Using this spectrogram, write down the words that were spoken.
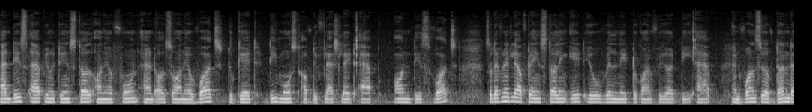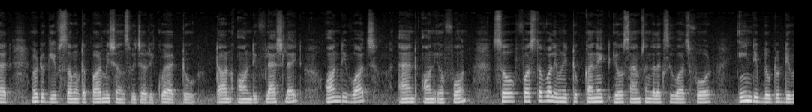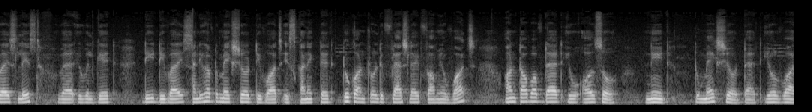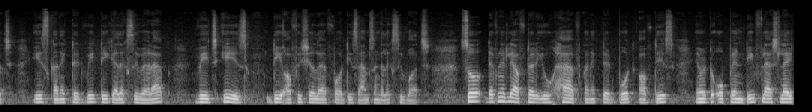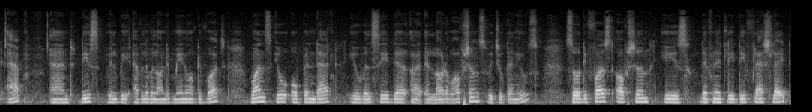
And this app you need to install on your phone and also on your watch to get the most of the flashlight app on this watch. So definitely after installing it you will need to configure the app. And once you have done that you need to give some of the permissions which are required to turn on the flashlight on the watch and on your phone. So first of all you need to connect your Samsung Galaxy Watch 4 in the Bluetooth device list where you will get the device. And you have to make sure the watch is connected to control the flashlight from your watch on top of that you also need to make sure that your watch is connected with the galaxy wear app which is the official app for the samsung galaxy watch. So definitely after you have connected both of these you need to open the flashlight app and this will be available on the menu of the watch. Once you open that you will see there are a lot of options which you can use. So the first option is definitely the flashlight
